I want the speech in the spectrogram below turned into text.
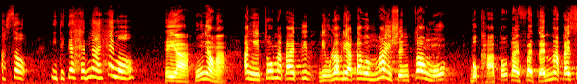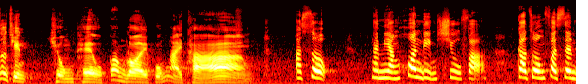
阿嫂，你弟弟很爱很么？是呀，姑娘啊，啊你做乜该啲流落了，到我卖身葬母？屋下都在发生乜嘅事情，从头讲来本爱谈。阿嫂，我命翰林秀发，家中发生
